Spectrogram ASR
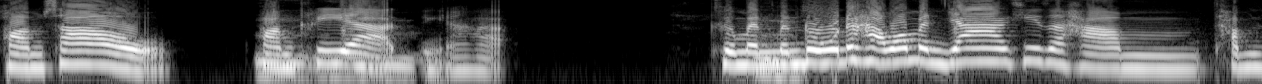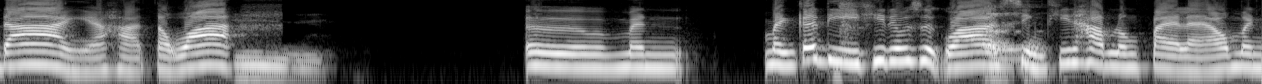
ความเศร้า ความเครียดอย่างเงี้ยค่ะ คือมันมันรู้นะคะ ว่ามันยากที่จะทำทำได้อย่างเงี้ยค่ะ แต่ว่าอืมเออมันมันก็ดีที่รู้สึกว่าเออสิ่งที่ทำลงไปแล้ว มัน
